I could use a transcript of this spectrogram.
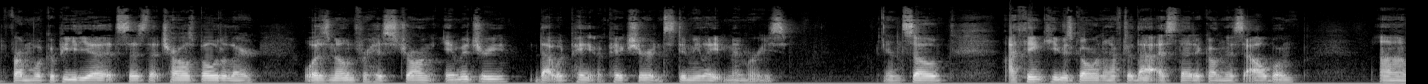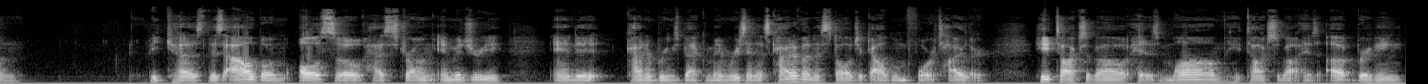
from Wikipedia, it says that Charles Baudelaire was known for his strong imagery that would paint a picture and stimulate memories. And so I think he was going after that aesthetic on this album. Um, because this album also has strong imagery and it kind of brings back memories and it's kind of a nostalgic album for Tyler. he talks about his mom, he talks about his upbringing,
